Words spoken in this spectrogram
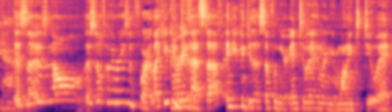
Yeah. there's there's no there's no fucking reason for it. Like you can No do reason. that stuff and you can do that stuff when you're into it and when you're wanting to do it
